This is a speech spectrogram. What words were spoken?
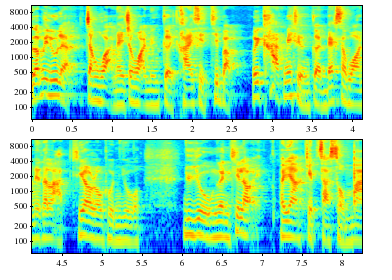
แล้วไม่รู้แหละ จังหวะในจังหวะหนึ่งเกิดคลายสิทธิ์ที่แบบเฮ้ยคาดไม่ถึงเกิดแบ็กสวอนในตลาดที่เราลงทุนอยู่ อยู่ๆเงินที่เราพยายามเก็บสะสมมา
